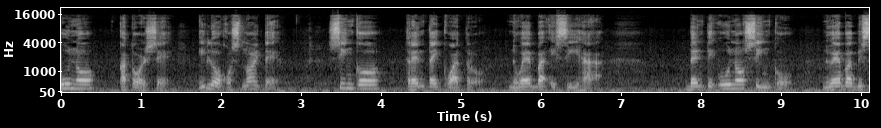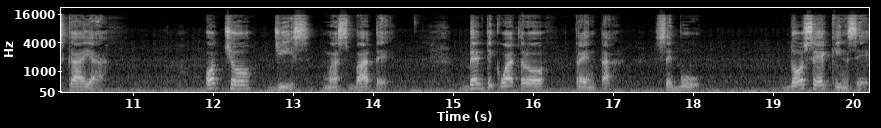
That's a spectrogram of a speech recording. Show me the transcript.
1.14 Ilocos Norte. 5.34 Nueva Ecija. 21.5 Nueva Vizcaya. 8 Gis Masbate. 24.30 Cebu. 12.15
